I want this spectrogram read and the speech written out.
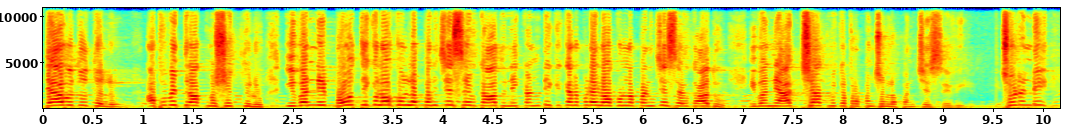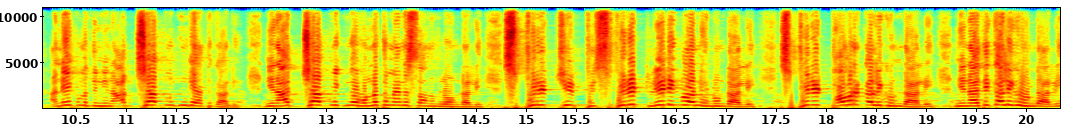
దేవదూతలు అపవిత్రాత్మ శక్తులు ఇవన్నీ భౌతిక లోకంలో పనిచేసేవి కాదు నీ కంటికి కనపడే లోకంలో పనిచేసేవి కాదు ఇవన్నీ ఆధ్యాత్మిక ప్రపంచంలో పనిచేసేవి. చూడండి అనేక మంది నేను ఆధ్యాత్మికంగా ఎదగాలి నేను ఆధ్యాత్మికంగా ఉన్నతమైన స్థానంలో ఉండాలి స్పిరిట్ స్పిరిట్ లీడింగ్లో నేను ఉండాలి స్పిరిట్ పవర్ కలిగి ఉండాలి నేను అది కలిగి ఉండాలి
